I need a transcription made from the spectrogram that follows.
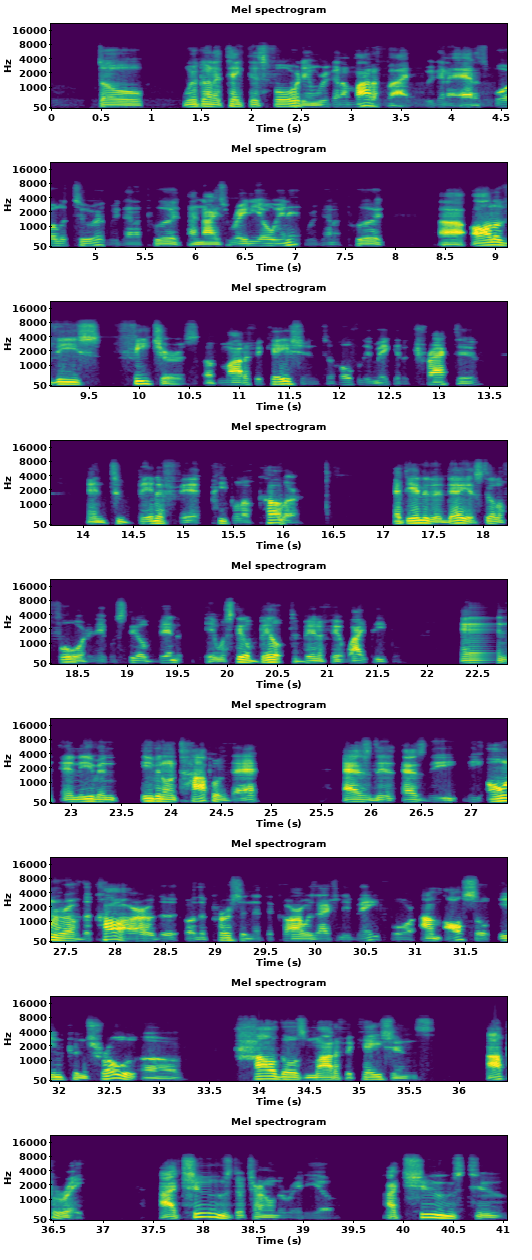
So we're going to take this forward and we're going to modify it. We're going to add a spoiler to it. We're going to put a nice radio in it. We're going to put uh, all of these features of modification to hopefully make it attractive and to benefit people of color. At the end of the day, it's still a Ford, and it was still it was still built to benefit white people. And and even even on top of that, as the as the the owner of the car or the or the person that the car was actually made for, I'm also in control of how those modifications operate. I choose to turn on the radio. I choose to,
